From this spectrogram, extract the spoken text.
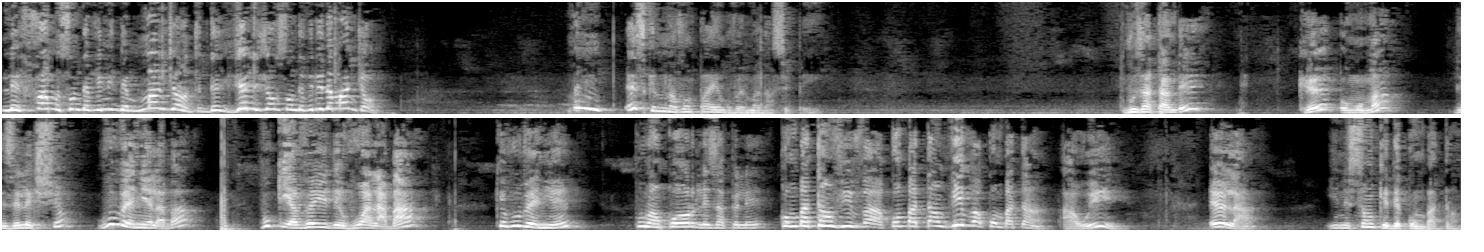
les femmes sont devenues des mangeantes, des jeunes gens sont devenus des mangeants. Mais est-ce que nous n'avons pas un gouvernement dans ce pays? Vous attendez qu'au moment des élections, vous veniez là-bas, vous qui avez eu des voix là-bas, que vous veniez pour encore les appeler combattants vivants, combattants vivants, combattants. Ah oui, eux là, ils ne sont que des combattants.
